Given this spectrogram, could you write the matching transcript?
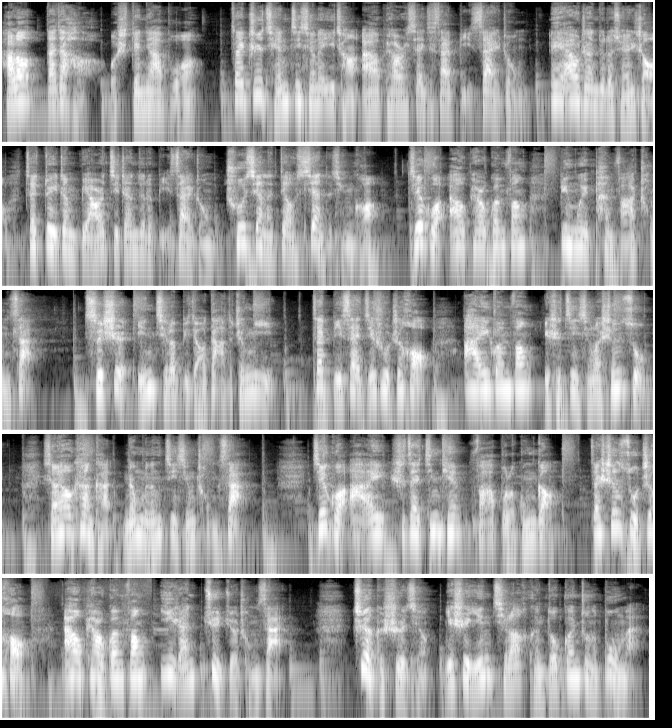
Hello，大家好，我是店家博。在之前进行了一场 LPL 赛季赛比赛中，AL 战队的选手在对阵 BLG 战队的比赛中出现了掉线的情况，结果 LPL 官方并未判罚重赛，此事引起了比较大的争议。在比赛结束之后，RA 官方也是进行了申诉，想要看看能不能进行重赛。结果 RA 是在今天发布了公告，在申诉之后，LPL 官方依然拒绝重赛。这个事情也是引起了很多观众的不满。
